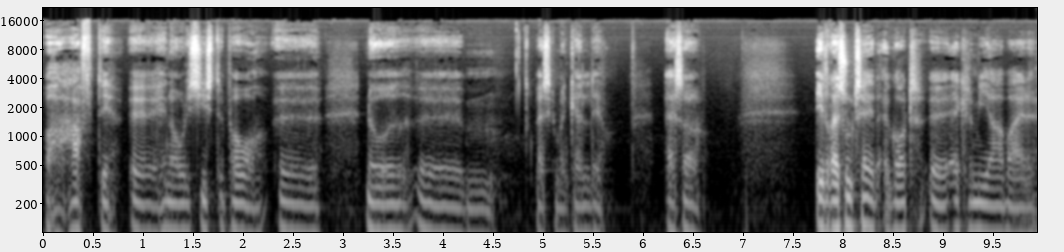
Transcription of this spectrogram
og har haft det øh, hen over de sidste par år, øh, noget, øh, hvad skal man kalde det, altså et resultat af godt øh, akademiarbejde.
